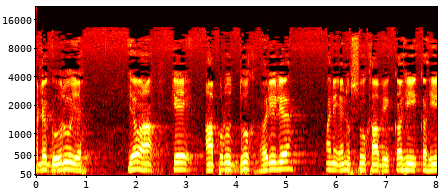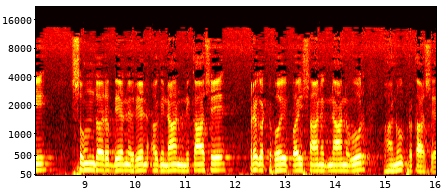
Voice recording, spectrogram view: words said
એટલે ગુરુ એવા કે આપણું દુઃખ હરી લે અને એનું સુખ આવે. કહી કહી, સુંદર બેન રેન અજ્ઞાન નિકાશે પ્રગટ હોય પૈસાન જ્ઞાન ઉર ભાનુ પ્રકાશે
